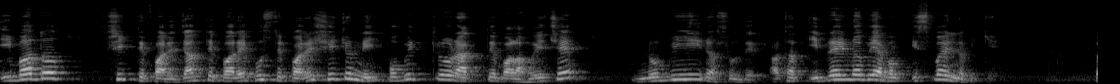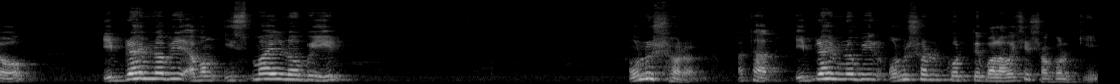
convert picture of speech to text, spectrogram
ইবাদত শিখতে পারে, জানতে পারে, বুঝতে পারে, সেই জন্যই পবিত্র রাখতে বলা হয়েছে। নবী রসুলদের, অর্থাৎ ইব্রাহিম নবী এবং ইসমাইল নবীকে। তো, ইব্রাহিম নবী এবং ইসমাইল নবীর অনুসরণ, অর্থাৎ ইব্রাহিম নবীর অনুসরণ করতে বলা হয়েছে সকলকে।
